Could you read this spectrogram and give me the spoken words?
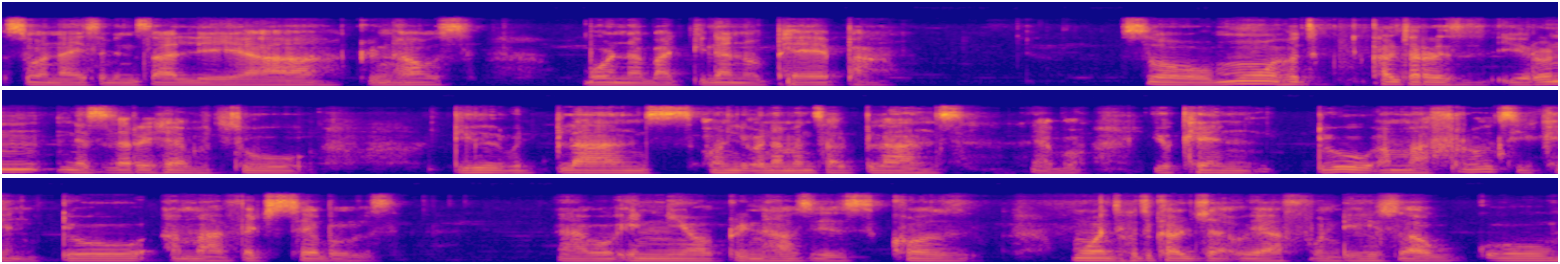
So nayo isebenzisa leya greenhouse bona badila nophepha. So more horticulturists you don't necessarily have to deal with plants only ornamental plants yabo. You can do ama-fruits you can do ama-vegetables yabo in your greenhouses cause uma wenza horticulture uyafundiswa go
